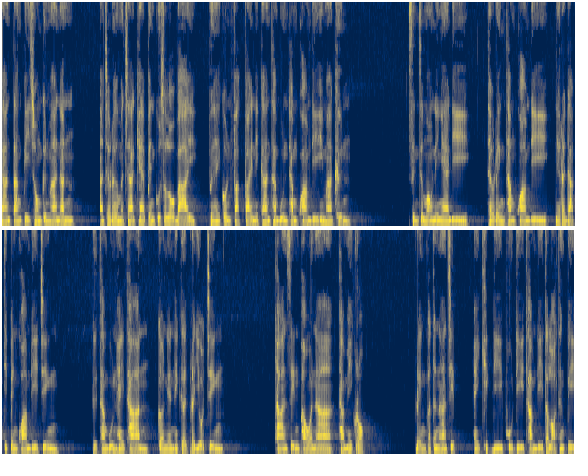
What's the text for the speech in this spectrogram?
การตั้งปีชงขึ้นมานั้น อาจจะเริ่มมาจากแค่เป็นกุศโลบาย เพื่อให้คนฝักใฝ่ในการทำบุญทำความดีให้มากขึ้น ซึ่งจะมองในแง่ดี ถ้าเร่งทำความดีในระดับที่เป็นความดีจริง คือทำบุญให้ทานก็เน้นให้เกิดประโยชน์จริง ทานศีลภาวนาทำให้ครบ เร่งพัฒนาจิตให้คิดดีพูดดีทำดีตลอดทั้งปี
